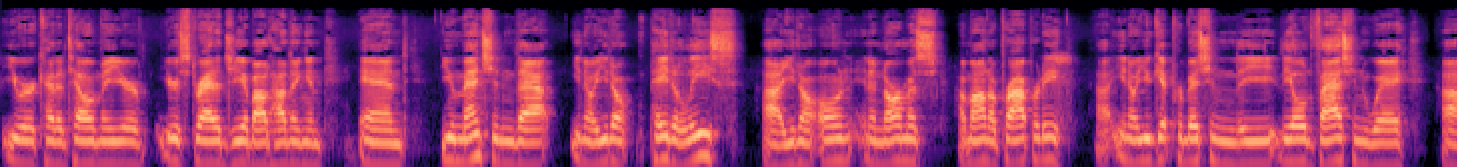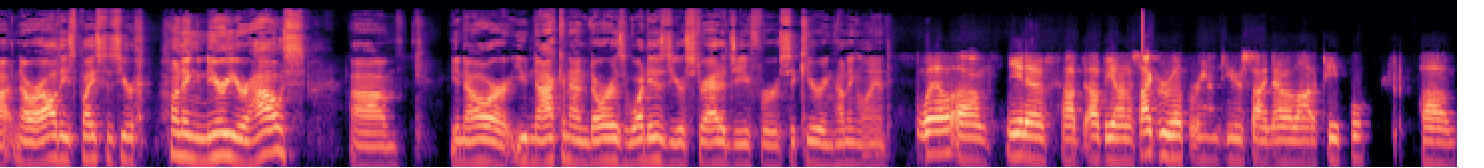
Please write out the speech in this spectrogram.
you were kind of telling me your your strategy about hunting, and and you mentioned that you know you don't pay to lease, uh, you don't own an enormous amount of property. Uh, you know, you get permission the the old fashioned way. Uh, now, are all these places you're hunting near your house? Um, you know, are you knocking on doors? What is your strategy for securing hunting land? Well, um, you know, I'll, I'll, be honest. I grew up around here, so I know a lot of people. Um,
